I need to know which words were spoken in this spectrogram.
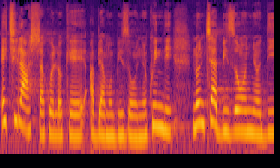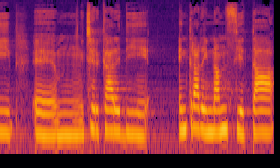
e ci lascia quello che abbiamo bisogno. Quindi non c'è bisogno di ehm, cercare di entrare in ansietà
